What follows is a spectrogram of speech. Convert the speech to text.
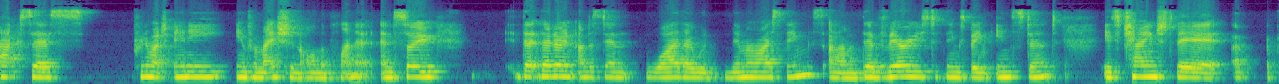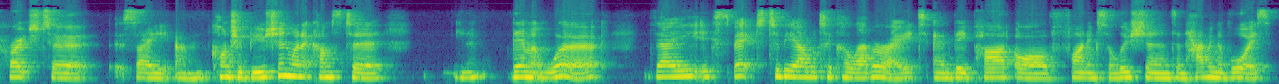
access pretty much any information on the planet. And so that they don't understand why they would memorize things. Um, they're very used to things being instant. It's changed their uh, approach to, say, um, contribution when it comes to, you know, them at work. They expect to be able to collaborate and be part of finding solutions and having a voice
